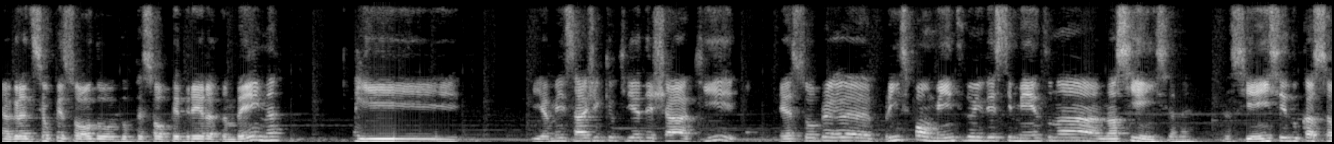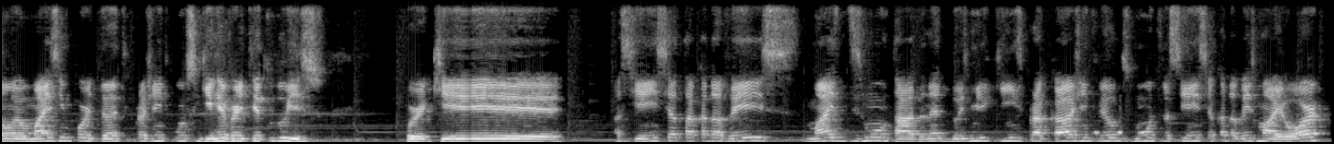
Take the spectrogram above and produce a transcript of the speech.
Agradecer o pessoal do, do pessoal Pedreira também, né? E, e a mensagem que eu queria deixar aqui é sobre principalmente do investimento na, na ciência, né? Ciência e educação é o mais importante para a gente conseguir reverter tudo isso, porque a ciência está cada vez mais desmontada, né? De 2015 para cá a gente vê o desmonte da ciência cada vez maior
